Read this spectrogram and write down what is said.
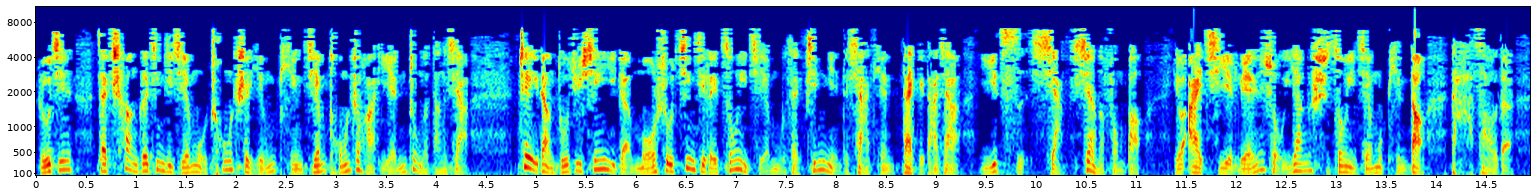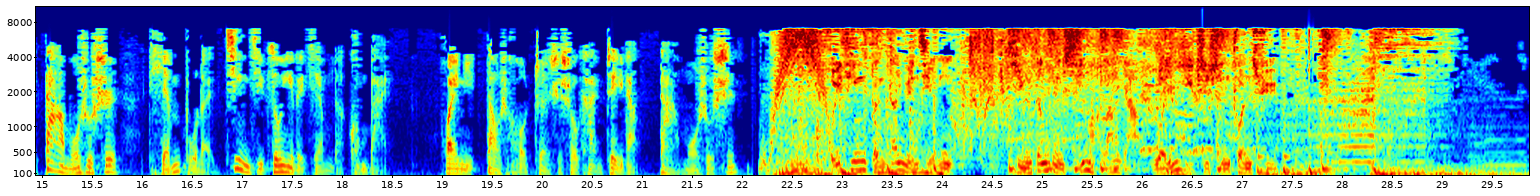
如今，在唱歌竞技节目充斥荧屏、节目同质化严重的当下。这一档独具新意的魔术竞技类综艺节目，在今年的夏天带给大家一次想象的风暴。由爱奇艺联手央视综艺节目频道打造的大魔术师，填补了竞技综艺类节目的空白。欢迎你到时候准时收看这一档大魔术师。回听本单元节目，请登录喜马拉雅文艺之声专区。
